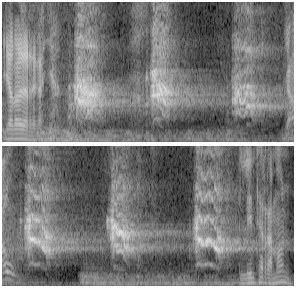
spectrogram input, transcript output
Y ahora le regaña. El lince Ramón.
